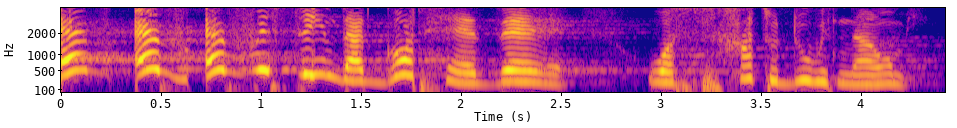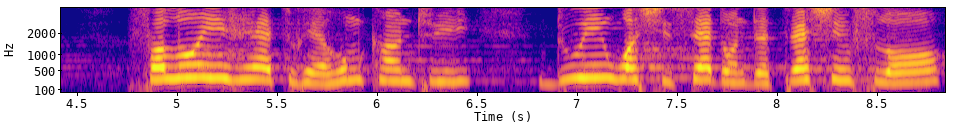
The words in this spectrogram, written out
Every, everything that got her there was had to do with Naomi. Following her to her home country, doing what she said on the threshing floor,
